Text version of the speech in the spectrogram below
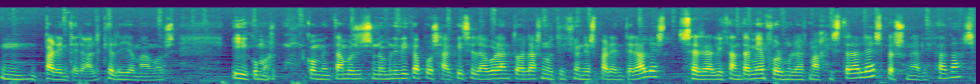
mm, parenteral, que le llamamos y como comentamos y su nombre indica, pues aquí se elaboran todas las nutriciones parenterales, se realizan también fórmulas magistrales personalizadas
